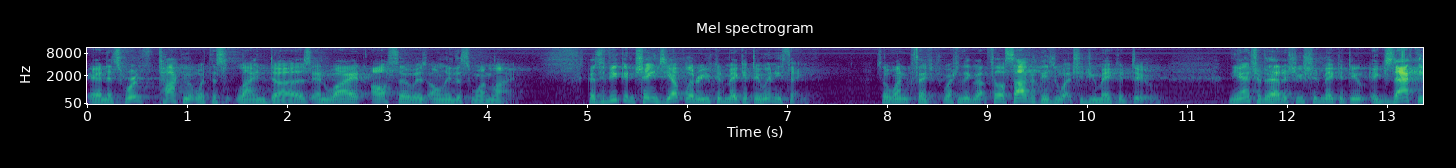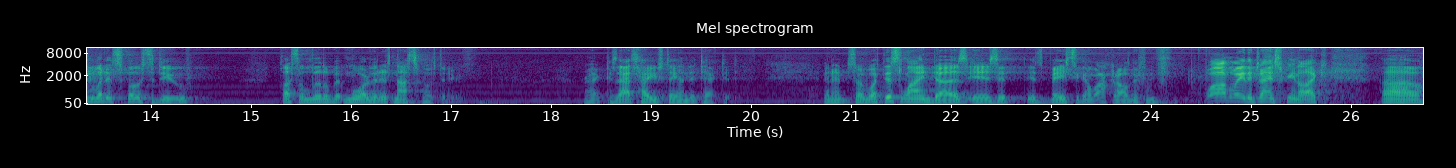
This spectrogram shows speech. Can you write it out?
And it's worth talking about what this line does and why it also is only this one line. Because if you can change the uploader, you can make it do anything. So one question to think about philosophically is what should you make it do? And the answer to that is you should make it do exactly what it's supposed to do, plus a little bit more that it's not supposed to do right? Because that's how you stay undetected. And so what this line does is it is basically, I'm walking all the way from all the way to the giant screen, like, uh,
